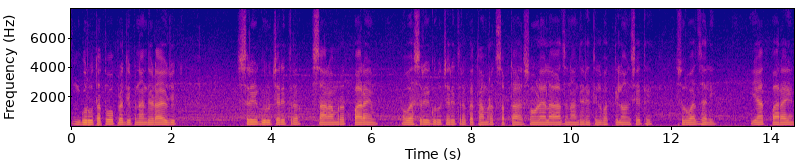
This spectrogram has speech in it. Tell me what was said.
गुरुतत्व प्रदीप नांदेड आयोजित श्री गुरुचरित्र सारामृत पारायण व श्री गुरुचरित्र कथामृत सप्ताह सोहळ्याला आज नांदेड येथील भक्ती लॉन्स येथे सुरुवात झाली. यात पारायण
